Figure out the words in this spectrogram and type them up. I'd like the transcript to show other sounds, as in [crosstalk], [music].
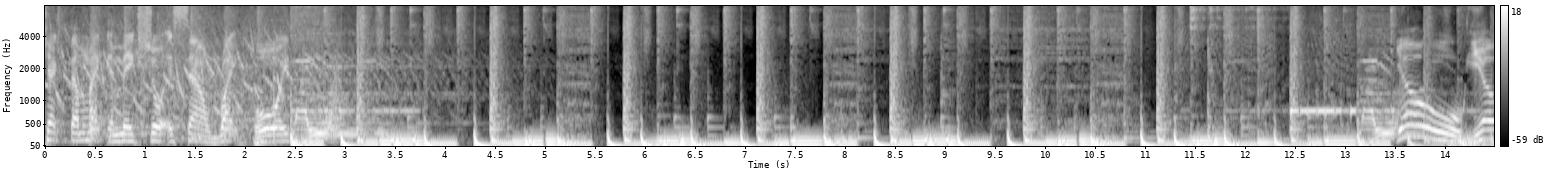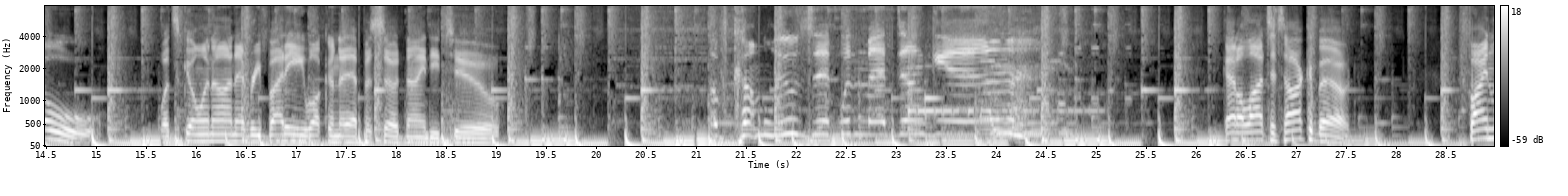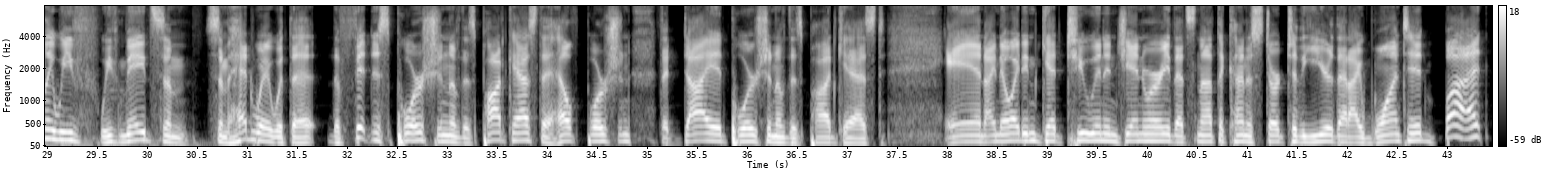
Check the mic and make sure it sound right, boys. Yo, yo. What's going on, everybody? Welcome to episode 92 of Come Lose It with Matt Duncan. Got a lot to talk about. Finally, we've we've made some some headway with the the fitness portion of this podcast, the health portion, the diet portion of this podcast. And I know I didn't get two in in January. That's not the kind of start to the year that I wanted, but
